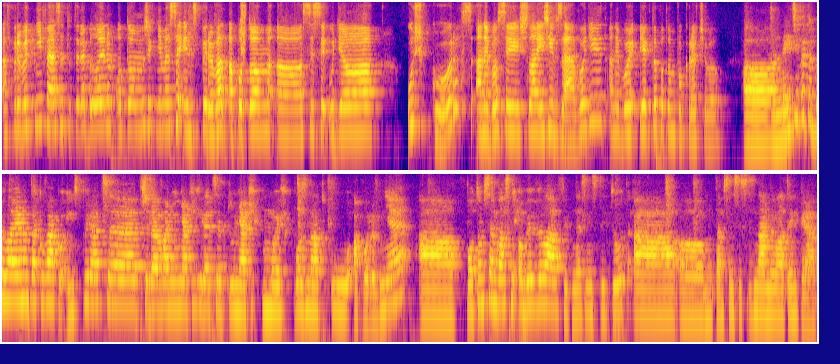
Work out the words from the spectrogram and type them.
A v prvotní fázi to teda bylo jenom o tom, řekněme, se inspirovat a potom uh, si si udělala už kurz, anebo si šla nejdřív závodit, anebo jak to potom pokračovalo? Uh, nejdříve to byla jenom taková jako inspirace, předávání nějakých receptů, nějakých mojich poznatků a podobně. A potom jsem vlastně objevila Fitness Institut a um, tam jsem se seznámila tenkrát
